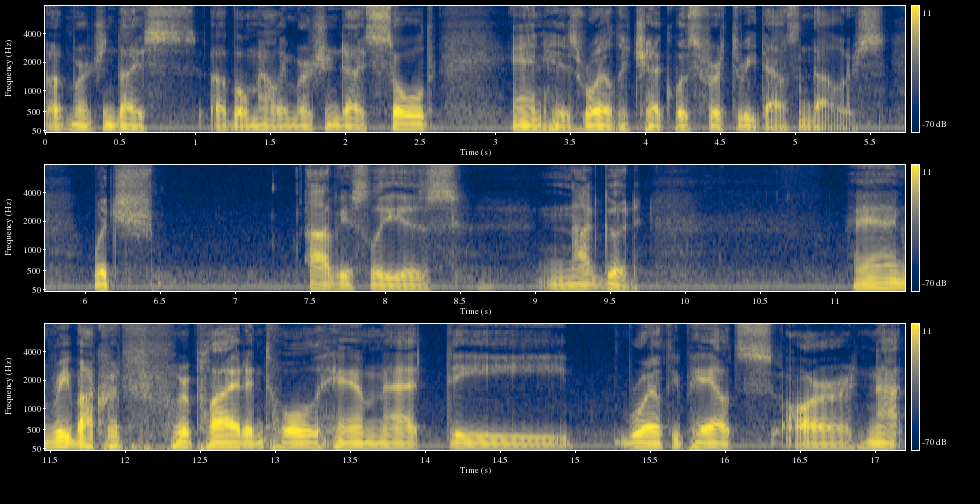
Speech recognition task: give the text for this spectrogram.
of merchandise of O'Malley merchandise sold, and his royalty check was for three thousand dollars, which obviously is not good. And Reebok re- replied and told him that the royalty payouts are not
